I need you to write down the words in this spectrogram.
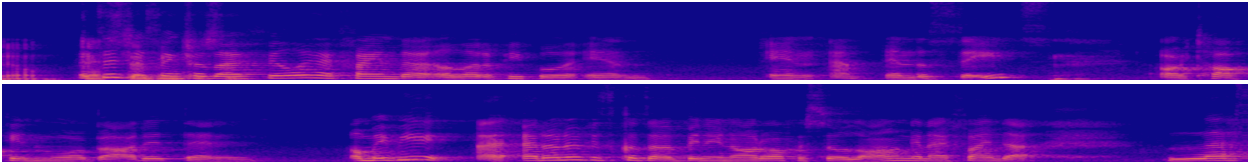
you know It's interesting because I feel like I find that a lot of people in in um, in the states are talking more about it than, or maybe I, I don't know if it's because I've been in Ottawa for so long and I find that less.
